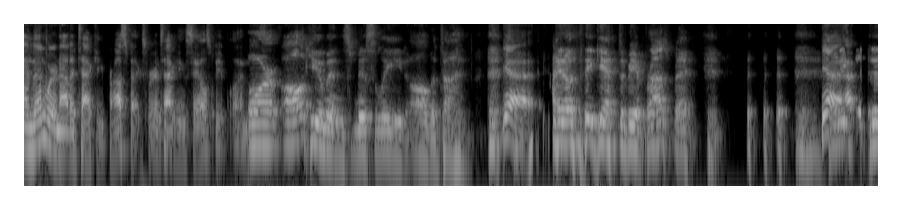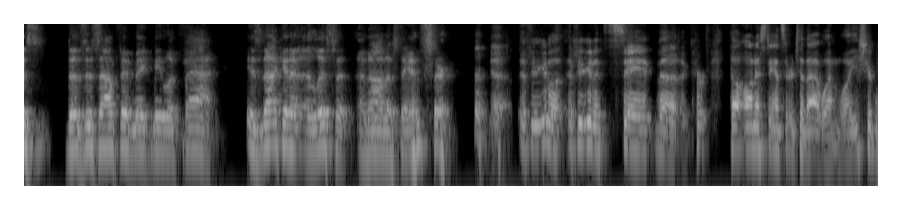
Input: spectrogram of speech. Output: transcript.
And then we're not attacking prospects, we're attacking salespeople. And Or all humans mislead all the time. yeah, I don't think you have to be a prospect. yeah, I- does this does this outfit make me look fat? Is not going to elicit an honest answer. Yeah, if you're gonna if you're gonna say the the honest answer to that one, well, you should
